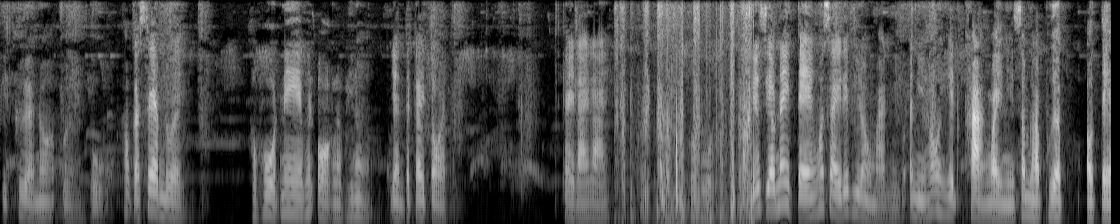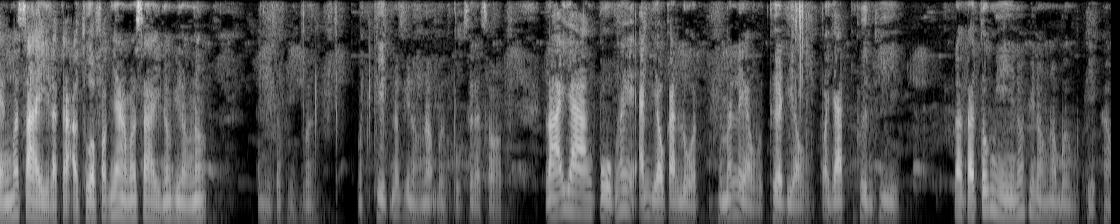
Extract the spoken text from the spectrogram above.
พริกเครือเนาะเบิ่งปลูกเขากระแซมด้วยข้าวโพดแน่เพิ่นออกแล้วพี่น้องยันตะไคร้ตอดไก่หลายห ลายๆข้าวโพดเดี๋ยวเสียวในแตงมาใส่ได้อพี่น้องบานนี้อันนี้เขาเฮ็ดข้างไว้นี่สำหรับเพื่อเอาแตงมาใส่แล้วก็เอาถั่วฟักย่างมาใส่เนาะพี่น้องเนาะอันนี้ก็พี่เบิ่งบักพริกเนาะพี่น้องเนาะเบิ่งปลูกใส่กระสอบ หลายอย่างปลูกในอันเดียวกันโหลดให้มันแล้วเทื่อเดียวประหยัดพื้นที่ แล้วก็ตรงนี้เนาะพี่น้องเนาะเบิ่งบักพริกเขา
